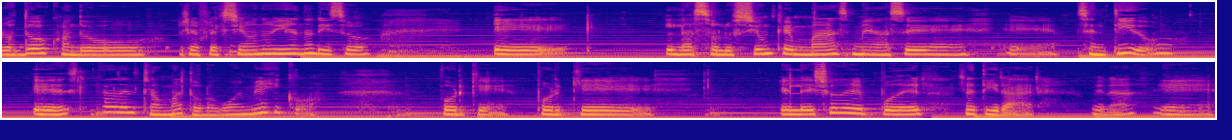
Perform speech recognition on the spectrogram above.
los dos, cuando reflexiono y analizo, eh, la solución que más me hace eh, sentido es la del traumatólogo en México. ¿Por qué? Porque el hecho de poder retirar, ¿verdad? Eh,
